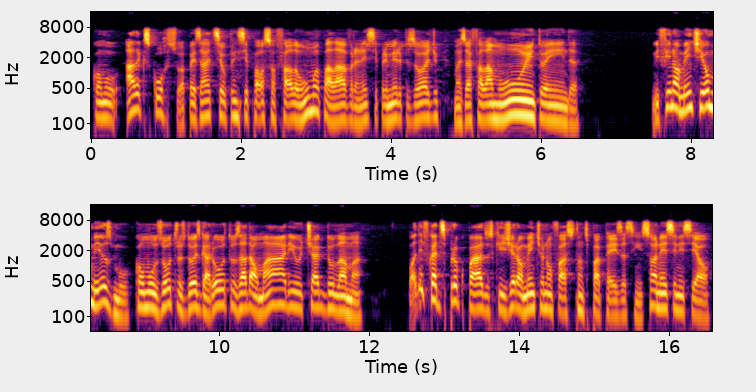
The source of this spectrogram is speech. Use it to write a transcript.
como Alex Corso, apesar de ser o principal só fala uma palavra nesse primeiro episódio, mas vai falar muito ainda. E finalmente eu mesmo, como os outros dois garotos, Adalmar e o Thiago do Lama. Podem ficar despreocupados que geralmente eu não faço tantos papéis assim, só nesse inicial.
